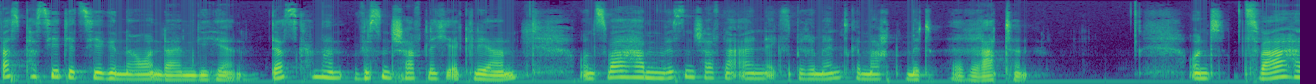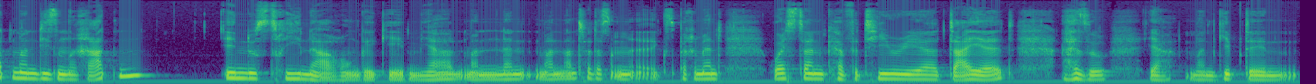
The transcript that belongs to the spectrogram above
Was passiert jetzt hier genau in deinem Gehirn? Das kann man wissenschaftlich erklären. Und zwar haben Wissenschaftler ein Experiment gemacht mit Ratten. Und zwar hat man diesen Ratten Industrienahrung gegeben. Ja, man, nennt, man nannte das im Experiment Western Cafeteria Diet. Also ja, man gibt den,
